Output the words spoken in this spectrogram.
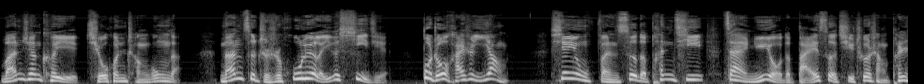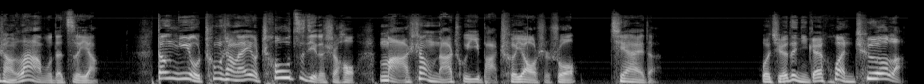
完全可以求婚成功的。男子只是忽略了一个细节，步骤还是一样的。先用粉色的喷漆在女友的白色汽车上喷上 “love” 的字样，当女友冲上来要抽自己的时候，马上拿出一把车钥匙说：“亲爱的，我觉得你该换车了。”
